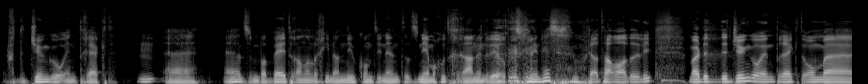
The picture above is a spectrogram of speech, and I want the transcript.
of de jungle intrekt. Eh, hè, het is een wat betere analogie dan een nieuw continent. Dat is niet helemaal goed gegaan in de wereldgeschiedenis, hoe dat allemaal liep. Maar de, de jungle intrekt om eh,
